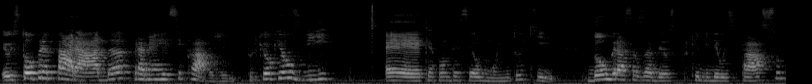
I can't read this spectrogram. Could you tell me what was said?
Eu estou preparada para minha reciclagem. Porque o que eu vi é que aconteceu muito, que dou graças a Deus porque me deu espaço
